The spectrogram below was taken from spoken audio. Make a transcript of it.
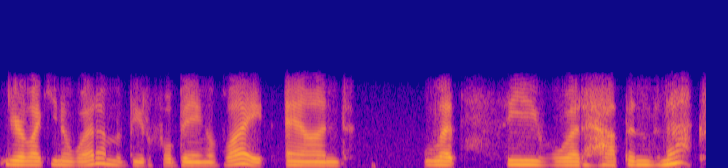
You're like, you know what? I'm a beautiful being of light. And let's see what happens next.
